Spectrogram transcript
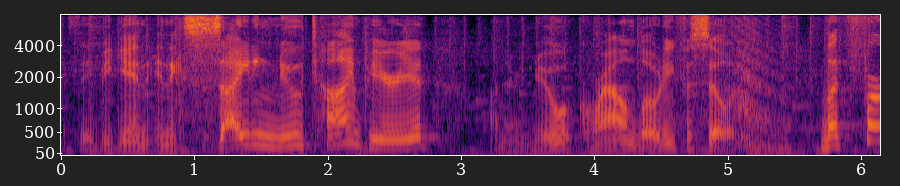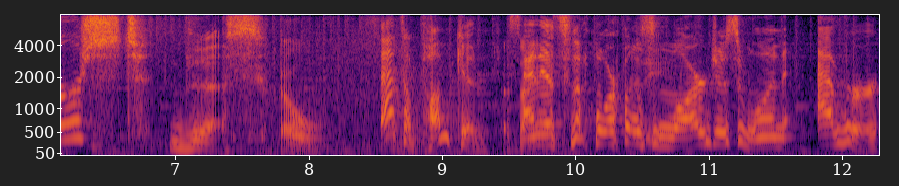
as they begin an exciting new time period on their new ground loading facility. But first, this. Oh, That's a pumpkin. That's And it's the world's largest one ever.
